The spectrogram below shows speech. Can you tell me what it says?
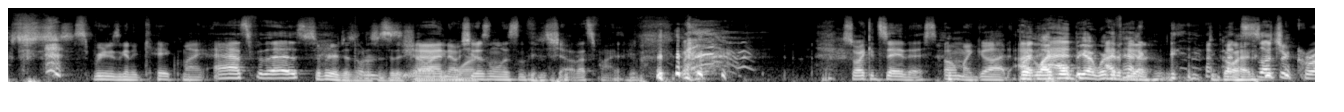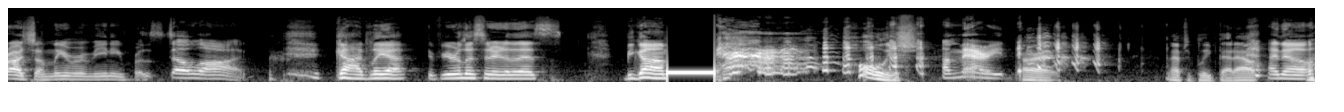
Sabrina's gonna kick my ass for this. Sabrina doesn't listen to the show Yeah, I know she doesn't listen to the show. That's fine. So I could say this. Oh my god! But I've like, had, we'll be. We're I've gonna be. had a- go ahead. Such a crush on Leah Remini for so long. God, Leah, if you're listening to this, be gone. Holy sh! I'm married. All right. I have to bleep that out. I know.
